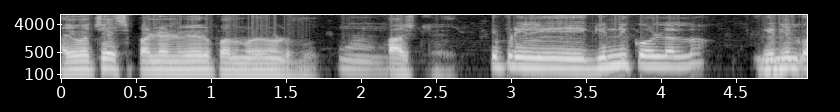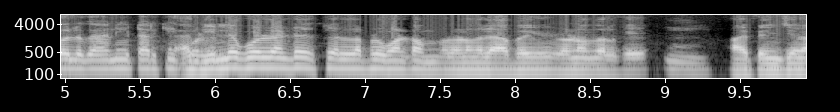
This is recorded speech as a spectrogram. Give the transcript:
అవి వచ్చేసి పన్నెండు వేలు పదమూడు వేలు ఉంటుంది. కాస్ట్ ఇప్పుడు ఈ గిన్నె కోళ్ళల్లో గిన్నె కోళ్ళు గాని టర్కీ గిన్నె కోళ్ళు అంటే పిల్లప్పుడు కొంటాం. రెండు వందల యాభై రెండు వందలకి. అవి పెంచిన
